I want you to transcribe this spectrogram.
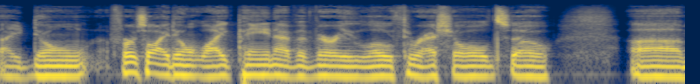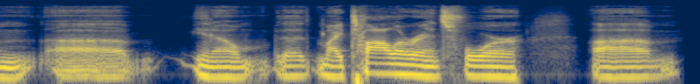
I don't. First of all, I don't like pain. I have a very low threshold, so um, uh, you know, the, my tolerance for um,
